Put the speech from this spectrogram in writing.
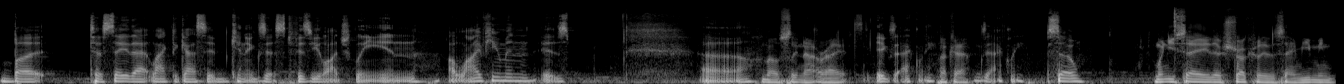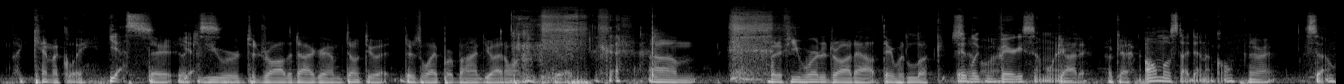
but to say that lactic acid can exist physiologically in a live human is uh, Mostly not right. exactly Okay. exactly so When you say they're structurally the same, you mean like chemically. yes They're, like yes if you were to draw the diagram, don't do it. There's a whiteboard behind you. I don't want you to do it. um, but if you were to draw it out, they would look. they look very similar Got it. Okay. almost identical All right. so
